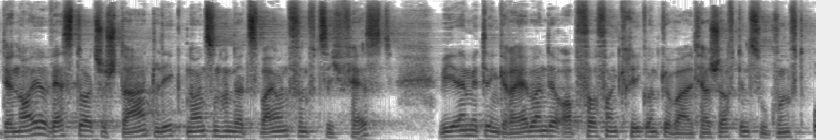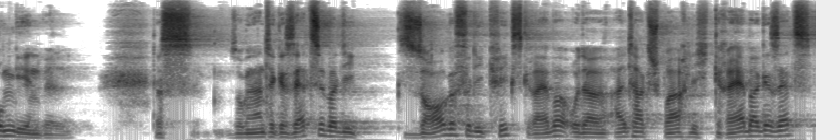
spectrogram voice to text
Der neue westdeutsche Staat legt 1952 fest, wie er mit den Gräbern der Opfer von Krieg und Gewaltherrschaft in Zukunft umgehen will. Das sogenannte Gesetz über die Sorge für die Kriegsgräber oder alltagssprachlich Gräbergesetz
